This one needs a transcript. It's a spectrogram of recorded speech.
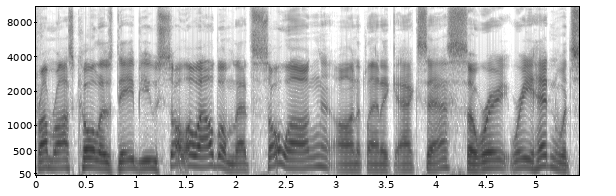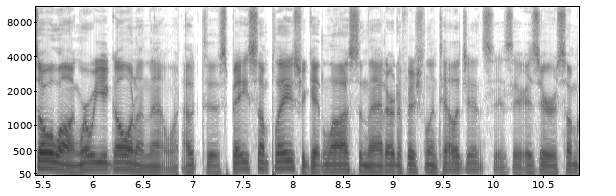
From Ross Cola's debut solo album, that's So Long on Atlantic Access. So where where are you heading with So Long? Where were you going on that one? Out to space someplace? Or getting lost in that artificial intelligence? Is there is there some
